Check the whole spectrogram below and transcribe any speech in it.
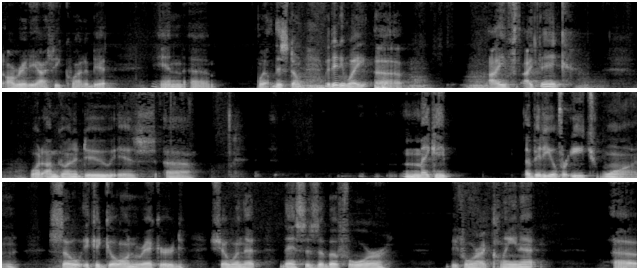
already I see quite a bit in uh, well this stone. But anyway, uh, I I think what I'm going to do is uh, make a a video for each one so it could go on record showing that this is a before before I clean it. Uh,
